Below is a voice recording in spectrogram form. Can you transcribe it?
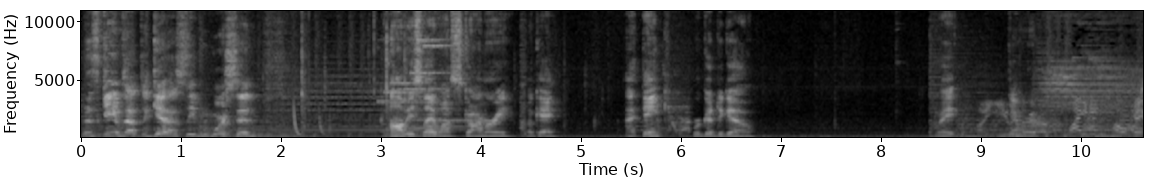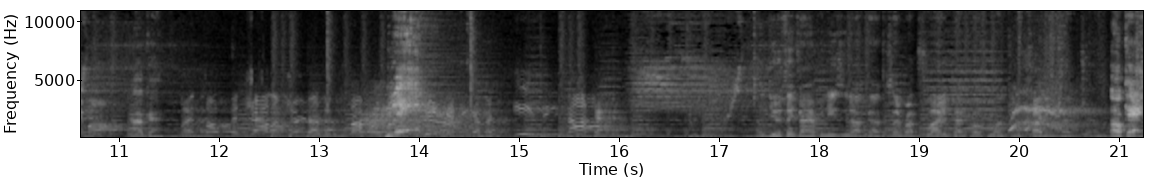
This game's out to get us. Even worse than. Obviously, I want Skarmory. Okay. I think we're good to go. Wait. A user of fighting Pokemon. Okay. Let's hope the challenger doesn't suffer the dignity of an easy knockout. I do think I have an easy knockout because I brought flying type Pokemon to the fighting type gym. Okay.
